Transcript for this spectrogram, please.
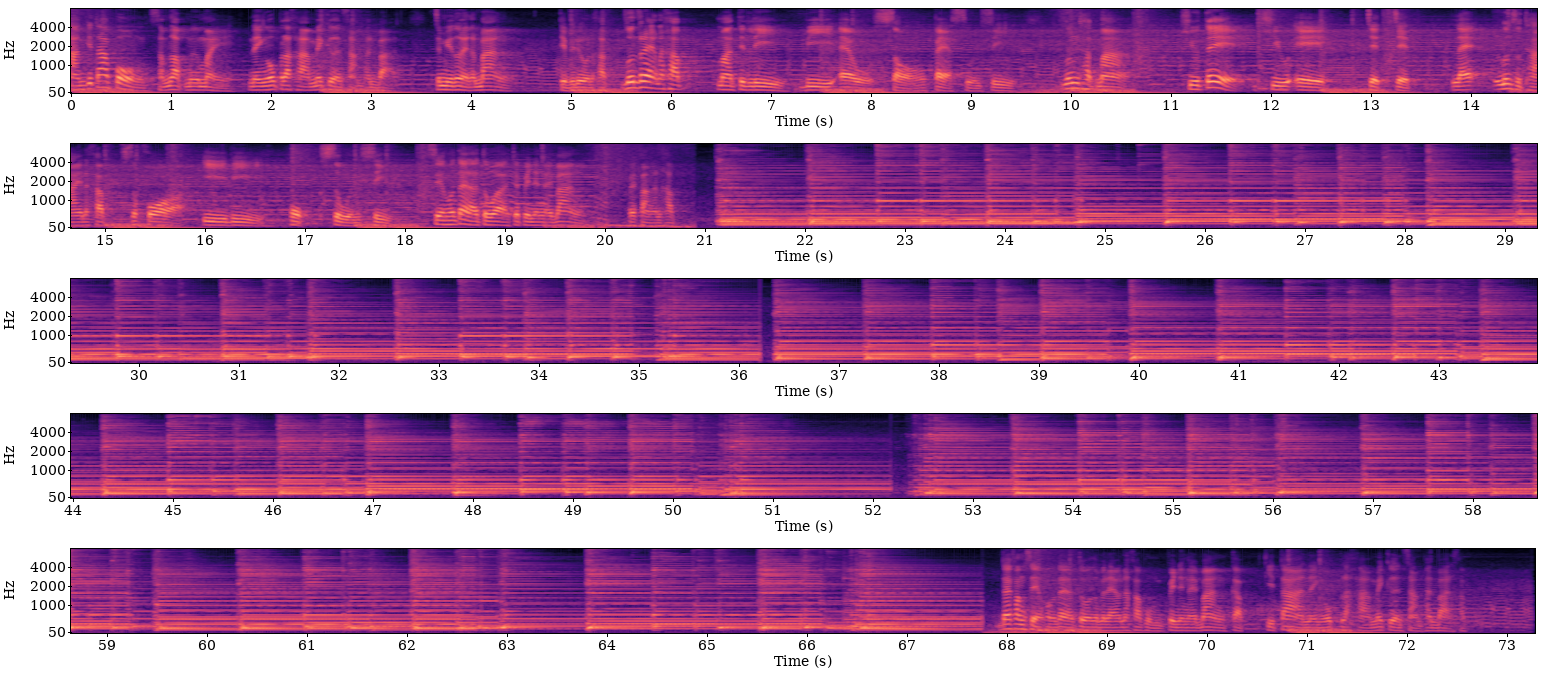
3 กีตาร์โปร่งสำหรับมือใหม่ ในงบราคาไม่เกิน 3,000 บาท จะมีตัวไหนกันบ้าง เดี๋ยวไปดูนะครับ รุ่นแรกนะครับมาติลี BL 2 8 0 C รุ่นถัดมา q t e QA 77 และรุ่นสุดท้ายนะครับ Square ED 604 เสียงของแต่ละตัวจะเป็นยังไงบ้างไปฟังกันครับ ได้ฟังเสียงของแต่ละตัวกันไปแล้วนะครับผมเป็นยังไงบ้างกับกีตาร์ในงบราคาไม่เกิน 3,000 บาทครับ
